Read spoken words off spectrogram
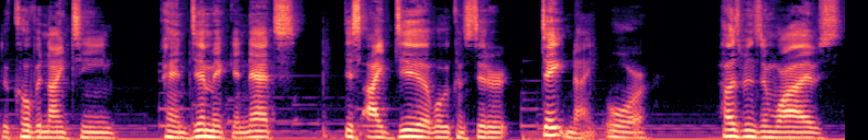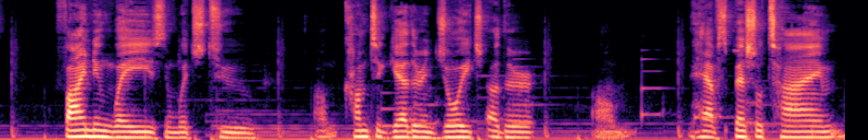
the COVID 19 pandemic, and that's this idea of what we consider date night or husbands and wives finding ways in which to um, come together, enjoy each other, um, have special time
